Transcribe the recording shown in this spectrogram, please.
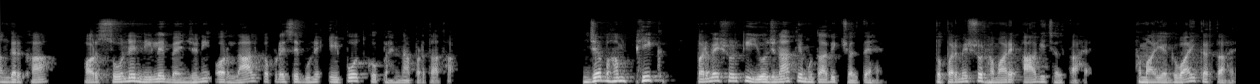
अंगरखा और सोने नीले व्यंजनी और लाल कपड़े से बुने एपोत को पहनना पड़ता था। जब हम ठीक परमेश्वर की योजना के मुताबिक चलते हैं तो परमेश्वर हमारे आगे चलता है। हमारी अगुवाई करता है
